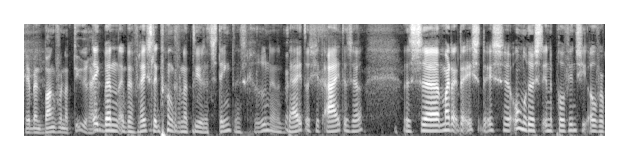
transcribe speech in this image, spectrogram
Je bent bang voor natuur, hè? ik, ben, ik ben vreselijk bang voor natuur. Het stinkt en het is groen en het bijt als je het aait en zo. Dus, eh, maar er, er is, er is eh, onrust in de provincie over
